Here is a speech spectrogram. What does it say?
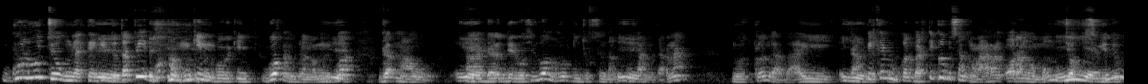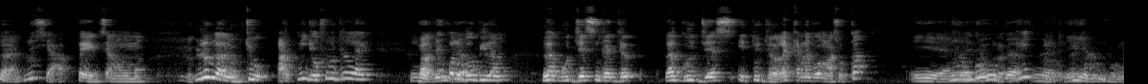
gue lucu ngeliat kayak gitu, Iya. tapi gue gak mungkin gue bikin, gue kan bilang gak mungkin, gue gak mau. Iya. Uh, dalam diri gue sendiri gue gak mau bikin jokes tentang Iya. Tuhan karena menurut gue nggak baik. Iya, tapi kan bukan berarti gue bisa ngelarang orang ngomong Iya, jokes gitu kan. Lu siapa yang bisa ngomong, lu nggak lucu, artinya jokes lu jelek. Berarti kalau gue bilang lagu jazz nggak jel- lagu jazz itu jelek karena gue nggak suka, Iya, nyambung juga. nggak? Gitu, Nggak, nggak Iya, nyambung.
